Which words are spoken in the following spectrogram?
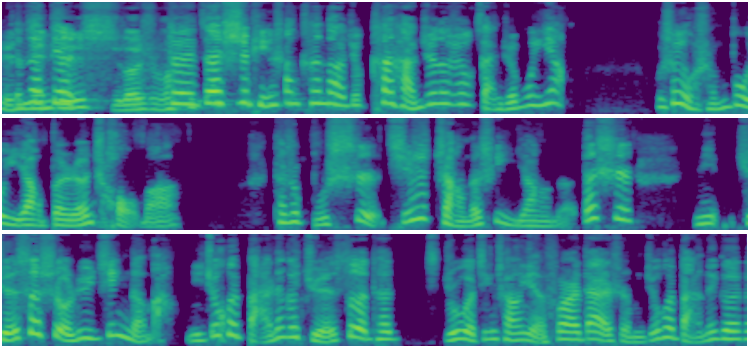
人在电间真实了是吗？对，在视频上看到，就看韩剧的时候感觉不一样。我说有什么不一样？本人丑吗？他说不是，其实长得是一样的，但是你角色是有滤镜的嘛，你就会把那个角色他如果经常演富二代什么，就会把那个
